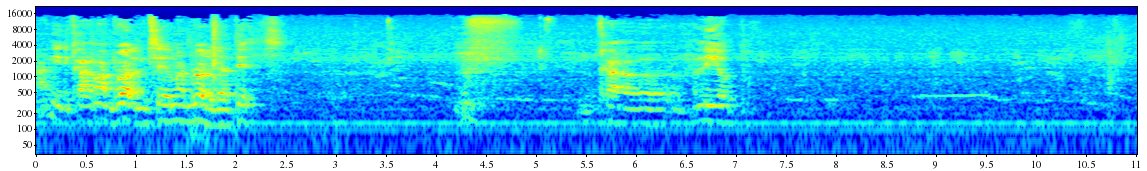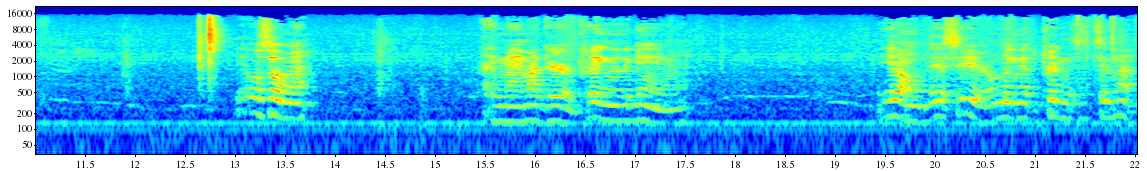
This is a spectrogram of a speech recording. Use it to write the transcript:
I need to call my brother and tell my brother about this. Call uh, Leo. Yeah, what's up, man? Hey, man, my girl pregnant again, man. Yeah, I'm this here. I'm looking at the pregnancy tonight.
